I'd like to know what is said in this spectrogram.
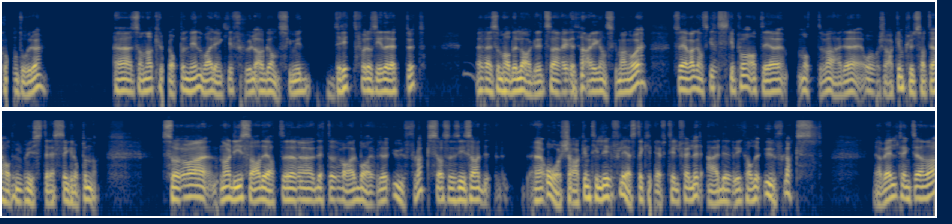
kontoret. Uh, sånn at kroppen min var egentlig full av ganske mye dritt, for å si det rett ut, uh, som hadde lagret seg i ganske mange år. Så jeg var ganske sikker på at det måtte være årsaken, pluss at jeg hadde mye stress i kroppen. Så når de sa det at dette var bare uflaks, altså de sa årsaken til de fleste krefttilfeller er det vi kaller uflaks. Ja vel, tenkte jeg da,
